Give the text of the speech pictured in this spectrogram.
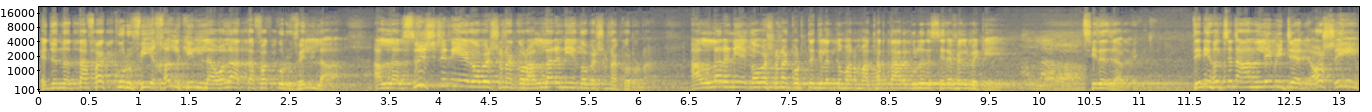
এজন্য তাফাক্কুর ফি খালকিল্লা ওলা তাফাক্কুর ফিল্লাহ আল্লাহর সৃষ্টি নিয়ে গবেষণা করো, আল্লাহর নিয়ে গবেষণা করো না। আল্লাহর নিয়ে গবেষণা করতে গেলে তোমার মাথার তারগুলো ছিঁড়ে ফেলবে কে? ছিঁড়ে যাবে। তিনি হচ্ছেন আনলিমিটেড অসীম।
